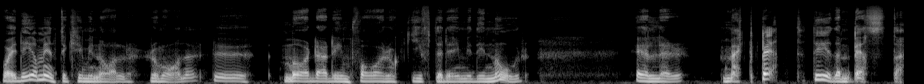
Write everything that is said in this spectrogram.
Vad är det om inte kriminalromaner? Du mördar din far och gifter dig med din mor. Eller Macbeth. Det är den bästa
